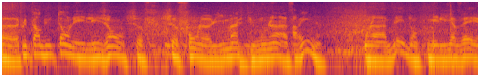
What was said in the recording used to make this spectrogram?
Euh, la plupart du temps, les, gens se, font l'image du moulin à farine, moulin à blé. Donc, mais il y avait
